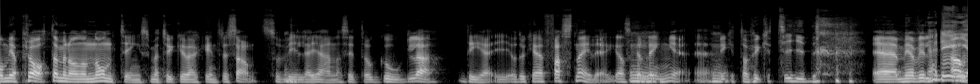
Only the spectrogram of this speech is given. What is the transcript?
om jag pratar med någon om någonting som jag tycker verkar intressant så Mm. vill jag gärna sitta och googla det i och då kan jag fastna i det ganska Mm. länge, eh, vilket tar mycket tid. Eh, men jag vill Ja, det är alltid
